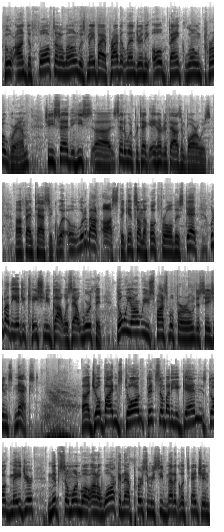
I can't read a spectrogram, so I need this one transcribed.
who are on default on a loan was made by a private lender in the old bank loan program. She said he uh, said it would protect 800,000 borrowers. Uh, fantastic. What, what about us that gets on the hook for all this debt? What about the education you got? Was that worth it? Don't we, aren't we responsible for our own decisions? Next. Uh, Joe Biden's dog bit somebody again. His dog Major nipped someone while on a walk, and that person received medical attention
